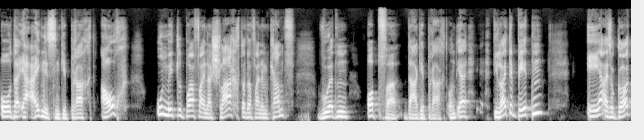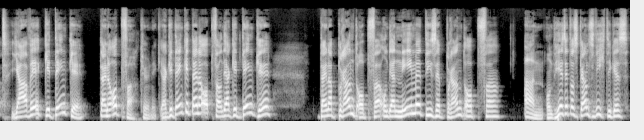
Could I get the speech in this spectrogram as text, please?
oder Ereignissen gebracht. Auch unmittelbar vor einer Schlacht oder vor einem Kampf wurden Opfer dargebracht. Und er, die Leute beten, er, also Gott, Jahwe, gedenke deiner Opfer, König. Er gedenke deiner Opfer und er gedenke deiner Brandopfer und er nehme diese Brandopfer an. Und hier ist etwas ganz Wichtiges,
